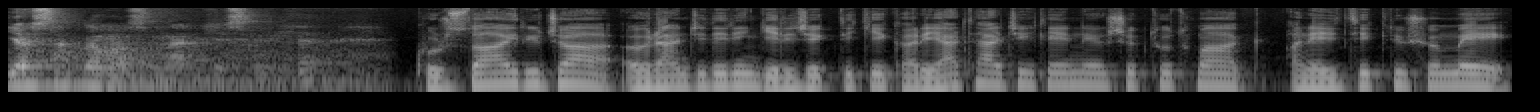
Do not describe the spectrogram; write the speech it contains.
yasaklamasınlar kesinlikle. Kursta ayrıca öğrencilerin gelecekteki kariyer tercihlerine ışık tutmak, analitik düşünme,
